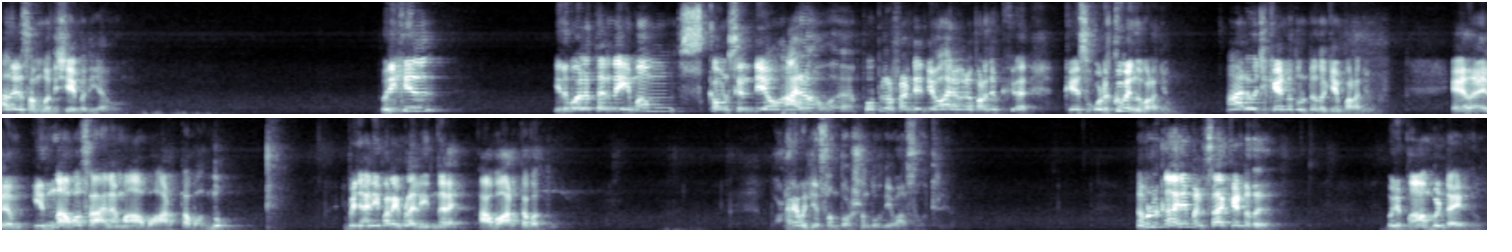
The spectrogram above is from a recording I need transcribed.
അതിന് സമ്മതിച്ചേ മതിയാവും. ഒരിക്കൽ ഇതുപോലെ തന്നെ ഇമാം കൗൺസിലിന്റെയോ ആരോ പോപ്പുലർ ഫ്രണ്ടിന്റെയോ ആരോ പറഞ്ഞു "കേ- കേസ് കൊടുക്കുമെന്ന് പറഞ്ഞു. ആലോചിക്കേണ്ടതുണ്ടെന്നൊക്കെ ഞാൻ പറഞ്ഞു. ഏതായാലും ഇന്ന് അവസാനം ആ വാർത്ത വന്നു. ഇപ്പം ഞാൻ ഈ പറയുമ്പോഴല്ല ഇന്നലെ ആ വാർത്ത വന്നു. വളരെ വലിയ സന്തോഷം തോന്നി വാസ്തവത്തിൽ. നമ്മളൊരു കാര്യം മനസ്സിലാക്കേണ്ടത് ഒരു പാമ്പുണ്ടായിരുന്നു.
